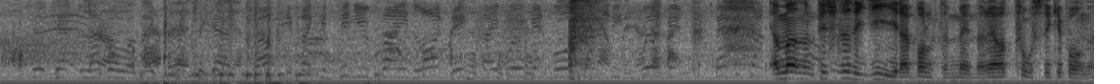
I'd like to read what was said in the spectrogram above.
Ja men precis så gira bollen med när jag har två stycken på mig.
